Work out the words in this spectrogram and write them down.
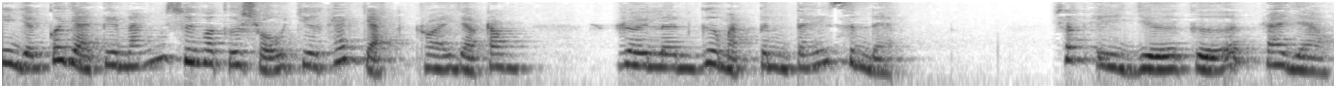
nhưng vẫn có vài tia nắng xuyên qua cửa sổ chưa khép chặt rọi vào trong, rơi lên gương mặt tinh tế xinh đẹp. Sách y dựa cửa ra vào,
